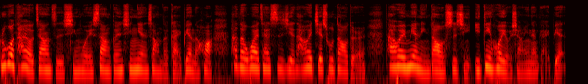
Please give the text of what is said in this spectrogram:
如果他有这样子行为上跟信念上的改变的话，他的外在世界他会接触到的人，他会面临到的事情，一定会有相应的改变。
